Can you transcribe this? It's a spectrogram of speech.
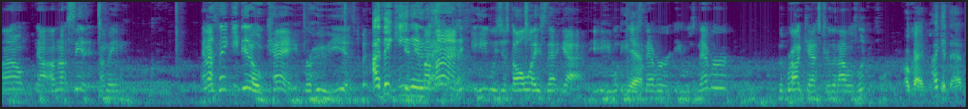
I don't. I'm not seeing it. I mean. And I think he did okay for who he is, but I think he in, in my mind he was just always that guy. He, he, he Yeah. was never he was never the broadcaster that I was looking for. okay, I get that.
